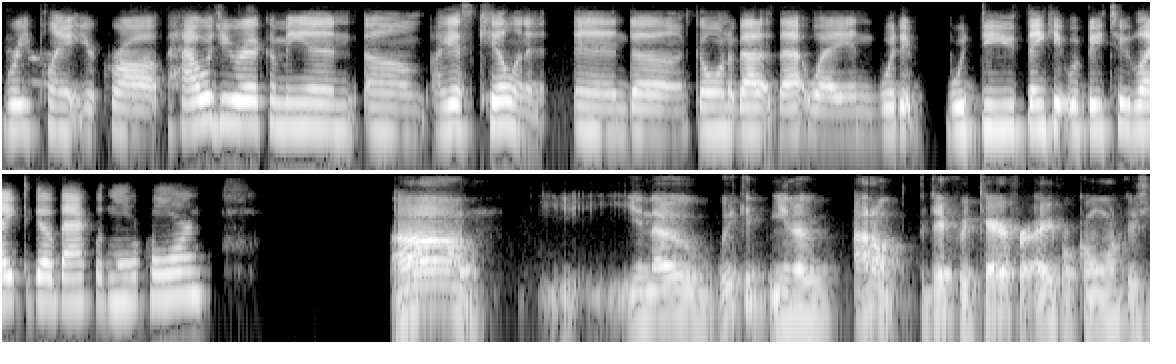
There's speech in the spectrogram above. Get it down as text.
replant your crop, how would you recommend, um, I guess, killing it and uh, going about it that way? And would it would do you think it would be too late to go back with more corn? Um, you know, we could, you know, I don't particularly care for April corn because,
